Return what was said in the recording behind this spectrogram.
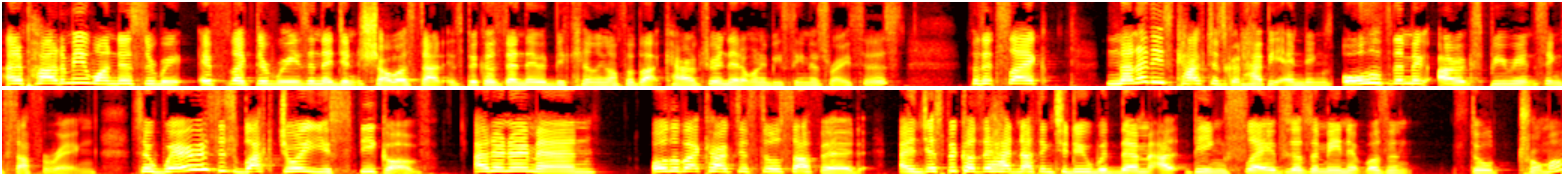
And a part of me wonders re- if like the reason they didn't show us that is because then they would be killing off a black character and they don't want to be seen as racist. Because it's like None of these characters got happy endings. All of them are experiencing suffering. So where is this black joy you speak of? I don't know, man. All the black characters still suffered. And just because it had nothing to do with them uh, being slaves doesn't mean it wasn't still trauma.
